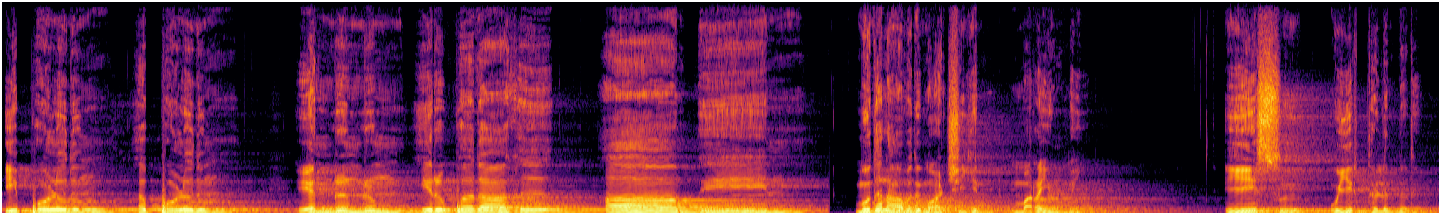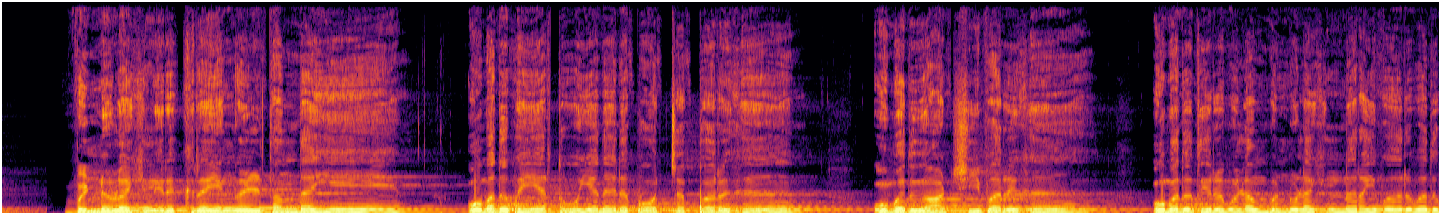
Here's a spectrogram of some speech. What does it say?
இப்பொழுதும் எப்பொழுதும் என்றென்றும் இருப்பதாக. ஆமேன். முதலாவது மாட்சியின் மறையுண்மை. இயேசு உயிர்த்தெழுந்தது. விண்ணுலகில் இருக்கிற எங்கள் தந்தையே உமது பெயர் தூயதென போற்றப் பெறுக உமது ஆட்சி வருக. உமது திருவிழம் விண்ணுலகில் நிறைவேறுவது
